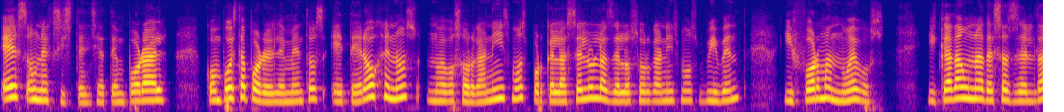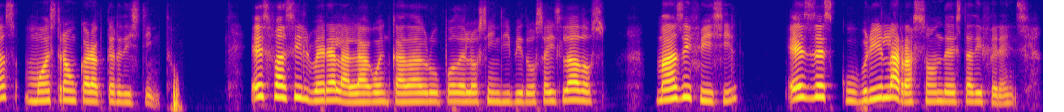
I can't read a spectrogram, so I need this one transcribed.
Es una existencia temporal, compuesta por elementos heterógenos, nuevos organismos, porque las células de los organismos viven y forman nuevos, y cada una de esas celdas muestra un carácter distinto. Es fácil ver el halago en cada grupo de los individuos aislados. Más difícil es descubrir la razón de esta diferencia.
